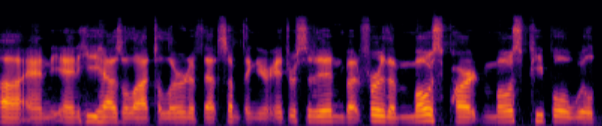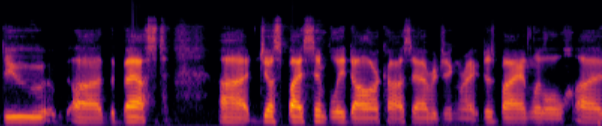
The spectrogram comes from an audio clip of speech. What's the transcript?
uh, and and he has a lot to learn if that's something you're interested in. But for the most part, most people will do uh, the best uh, just by simply dollar cost averaging, right? Just buying little uh,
